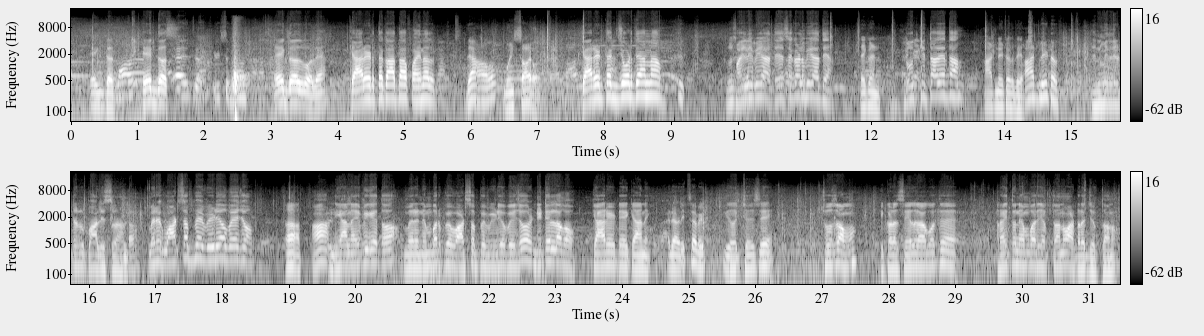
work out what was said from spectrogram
एक दस एक दस एक दस बोले क्या रेट तक आता फाइनल जाओ वही सौ क्या रेट तक जोड़ते हैं ना पहले भी आते हैं सेकंड भी आते हैं सेकंड दूध कितना देता आठ लीटर दे आठ लीटर ఎనిమిది లీటర్లు పాలు ఇస్తుంది అంట మీరు వాట్సాప్ పే వీడియో भेजो हाँ हाँ यहाँ नहीं बिके तो मेरे नंबर पे व्हाट्सएप पे वीडियो भेजो और डिटेल लगाओ क्या रेट है क्या नहीं अरे सर ఇది వచ్చేసి చూసాము ఇక్కడ సేల్ కాకపోతే రైతు నెంబర్ చెప్తాను అడ్రస్ చెప్తాను.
